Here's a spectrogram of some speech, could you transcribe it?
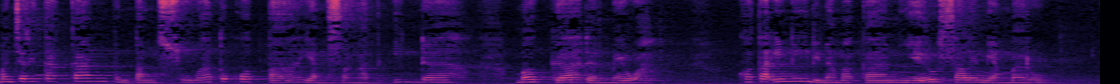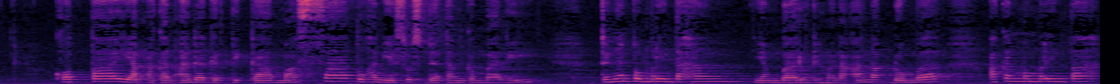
menceritakan tentang suatu kota yang sangat indah, megah dan mewah. Kota ini dinamakan Yerusalem yang baru. Kota yang akan ada ketika masa Tuhan Yesus datang kembali dengan pemerintahan yang baru di mana anak domba akan memerintah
